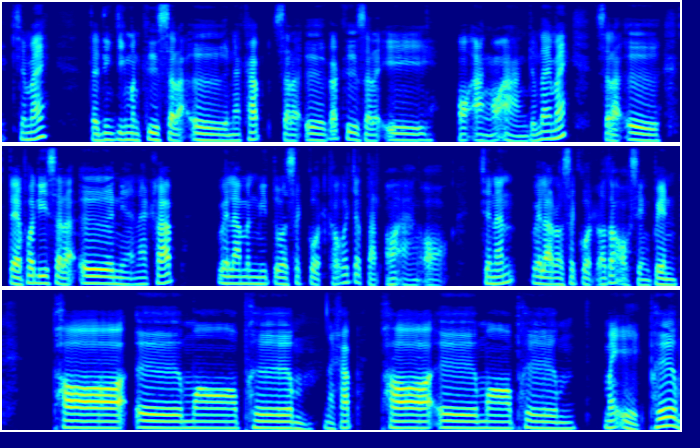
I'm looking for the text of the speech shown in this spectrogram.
กใช่ไหม แต่จริงๆ มันคือสระเออนะครับ สระเออก็คือสระเอออ่างออ่างจำได้ไหมสระเออแต่พอดีสระเออเนี่ยนะครับ เวลามันมีตัวสะกดเขาก็จะตัดออ่างออก ฉะนั้นเวลาเราสะกดเราต้องออกเสียงเป็น พอเออมอเพิ่มนะครับ พอเออมอเพิ่มไม่เอกเพิ่ม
